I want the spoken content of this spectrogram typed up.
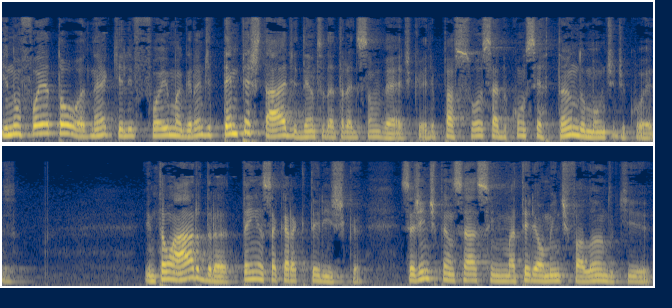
E não foi à toa, né, que ele foi uma grande tempestade dentro da tradição védica. Ele passou, sabe, consertando um monte de coisa. Então a Ardra tem essa característica. Se a gente pensasse assim, materialmente falando que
